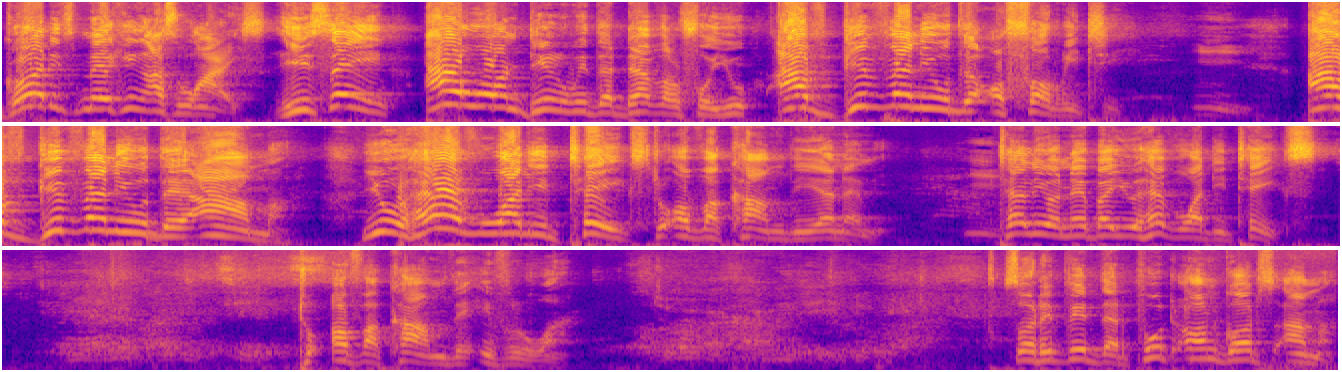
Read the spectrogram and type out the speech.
God is making us wise. He's saying, I won't deal with the devil for you. I've given you the authority. I've given you the armor. You have what it takes to overcome the enemy. Tell your neighbor you have what it takes to overcome the evil one. So repeat that. Put on God's armor.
